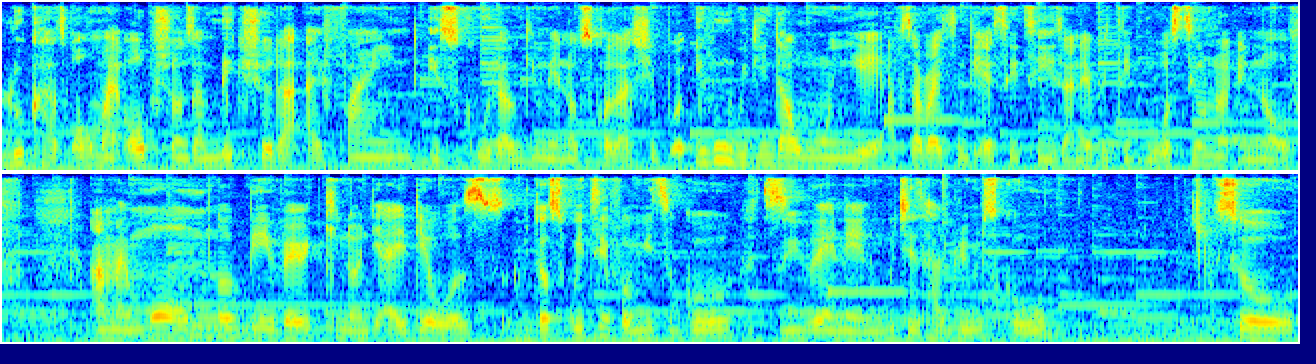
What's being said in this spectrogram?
look at all my options and make sure that I find a school that will give me enough scholarship. But even within that one year, after writing the SATs and everything, it was still not enough. And my mom, not being very keen on the idea, was just waiting for me to go to UNN, which is her dream school. So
